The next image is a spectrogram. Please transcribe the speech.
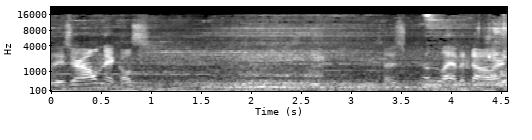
So these are all nickels. So it's eleven dollars.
